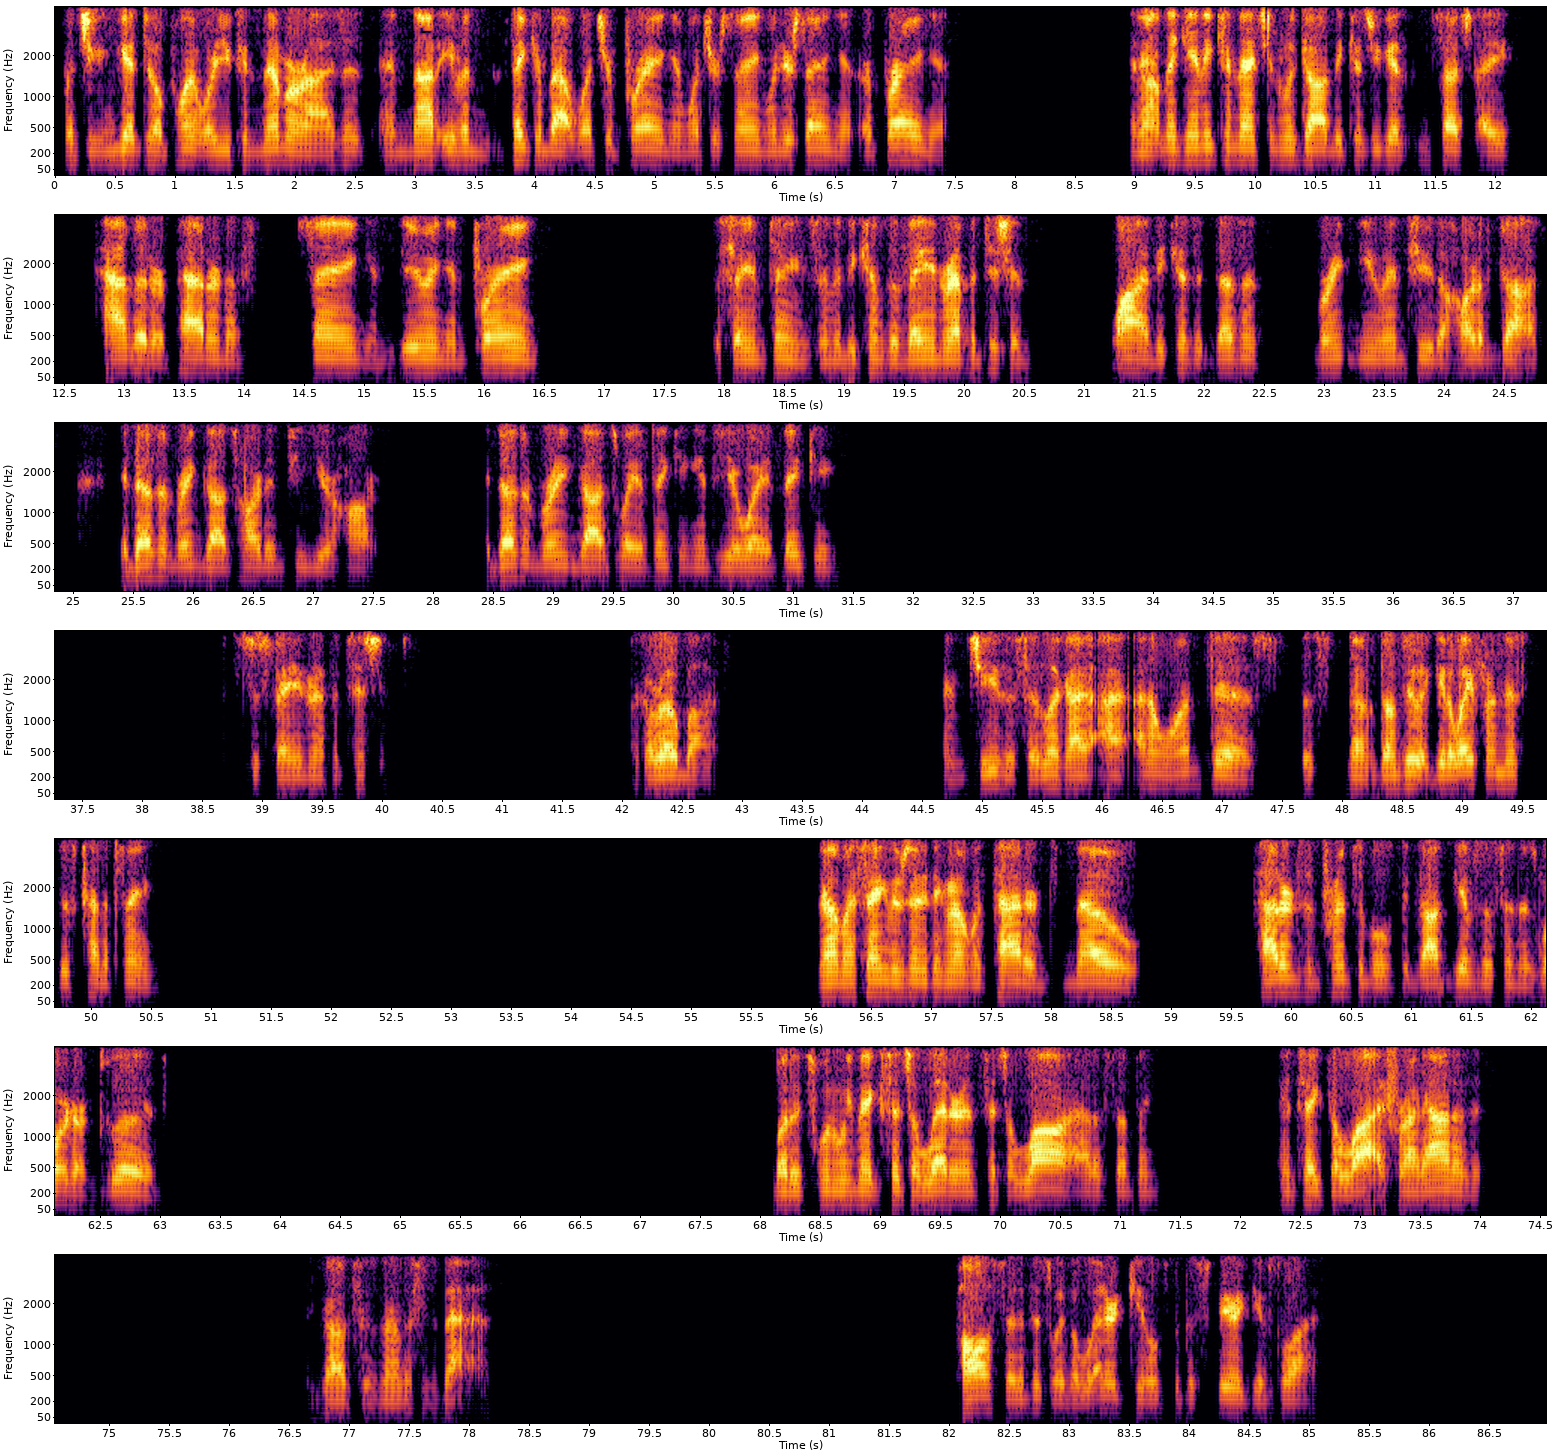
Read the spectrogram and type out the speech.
But you can get to a point where you can memorize it and not even think about what you're praying and what you're saying when you're saying it or praying it. And not make any connection with God because you get in such a habit or pattern of saying and doing and praying the same things and it becomes a vain repetition. Why? Because it doesn't bring you into the heart of God. It doesn't bring God's heart into your heart. It doesn't bring God's way of thinking into your way of thinking. It's just vain repetition. Like a robot. And Jesus said, Look, I, I, I don't want this. This don't don't do it. Get away from this this kind of thing. Now, am I saying there's anything wrong with patterns? No. Patterns and principles that God gives us in His Word are good. But it's when we make such a letter and such a law out of something and take the life right out of it. God says, no, this is bad. Paul said it this way the letter kills, but the spirit gives life.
